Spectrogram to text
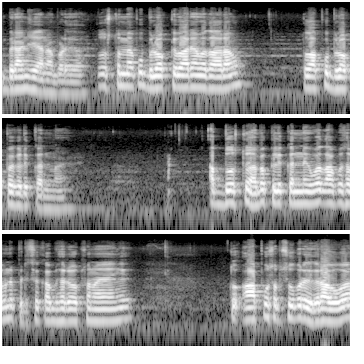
ब्रांच जाना पड़ेगा। दोस्तों, मैं आपको ब्लॉक के बारे में बता रहा हूँ तो आपको ब्लॉक पर क्लिक करना है। अब दोस्तों यहाँ पर क्लिक करने के बाद आपके सामने फिर से काफ़ी सारे ऑप्शन आ जाएँगे। तो आपको सबसे ऊपर दिख रहा होगा,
